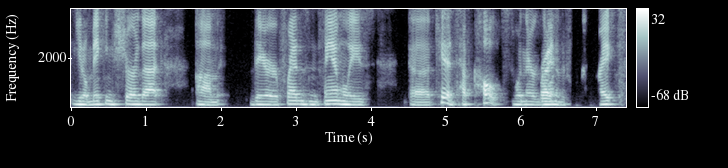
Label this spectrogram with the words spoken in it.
you know making sure that um, their friends and families, uh, kids have coats when they're going right. to the front, right?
